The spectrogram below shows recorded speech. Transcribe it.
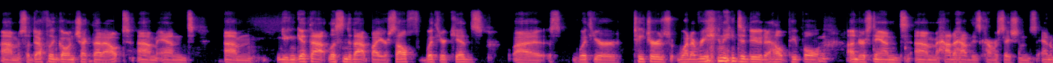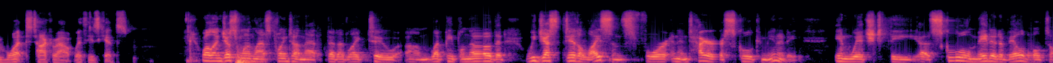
Um, so definitely go and check that out. Um, and um, you can get that, listen to that by yourself with your kids, uh, with your teachers, whatever you need to do to help people understand um, how to have these conversations and what to talk about with these kids. Well, and just one last point on that, that I'd like to um, let people know that we just did a license for an entire school community in which the uh, school made it available to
